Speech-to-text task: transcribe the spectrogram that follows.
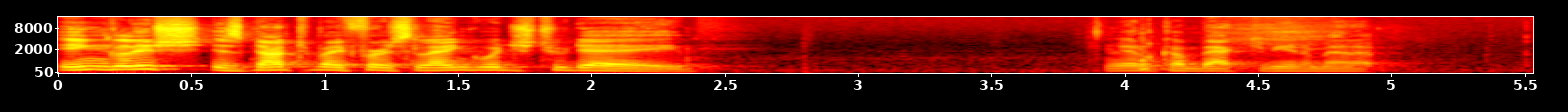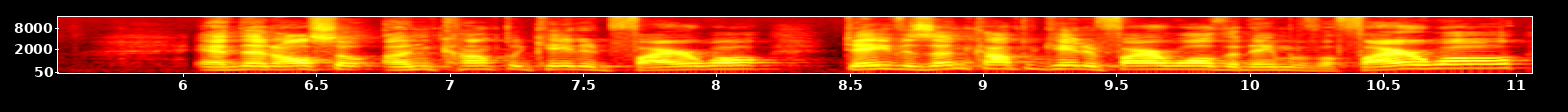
English is not my first language today. It'll come back to me in a minute. And then also uncomplicated firewall. Dave, is uncomplicated firewall the name of a firewall,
